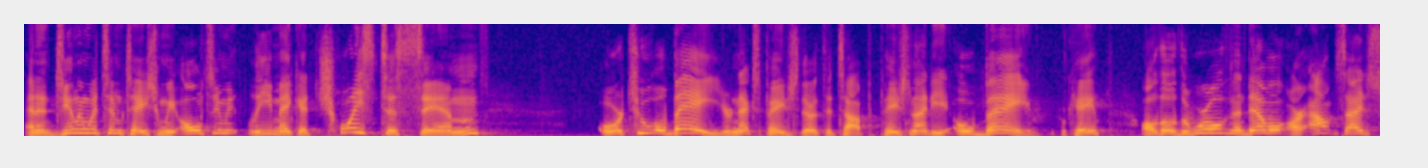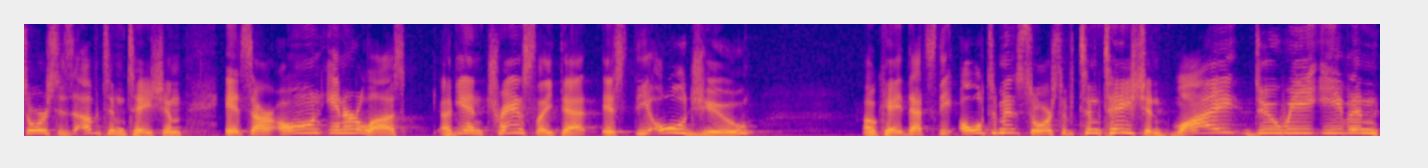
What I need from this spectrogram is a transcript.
And in dealing with temptation, we ultimately make a choice to sin or to obey. Your next page there at the top of page 90, obey, okay? Although the world and the devil are outside sources of temptation, it's our own inner lust. Again, translate that. It's the old you, okay? That's the ultimate source of temptation. Why do we even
